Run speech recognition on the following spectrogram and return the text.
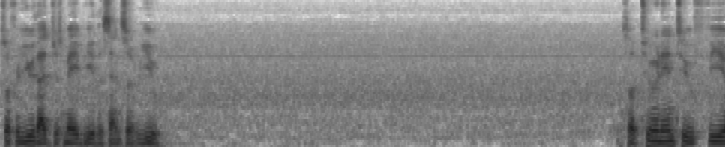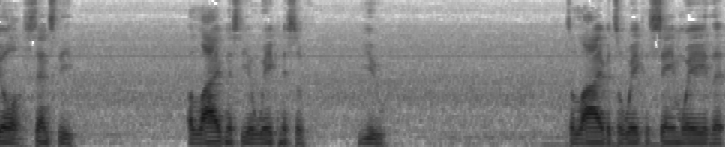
So for you, that just may be the sense of you. So tune into, feel, sense the aliveness, the awakeness of you. It's alive, it's awake the same way that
